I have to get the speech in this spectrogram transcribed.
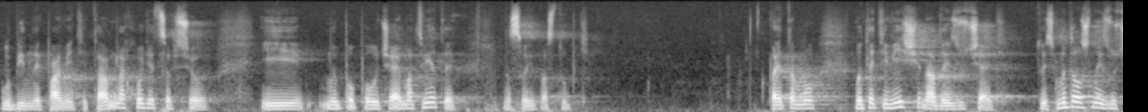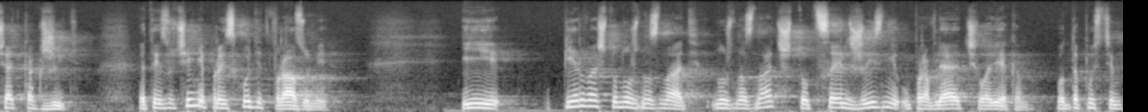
глубинной памяти, там находится все. И мы получаем ответы на свои поступки. Поэтому вот эти вещи надо изучать. То есть мы должны изучать, как жить. Это изучение происходит в разуме. И первое, что нужно знать, нужно знать, что цель жизни управляет человеком. Вот, допустим,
